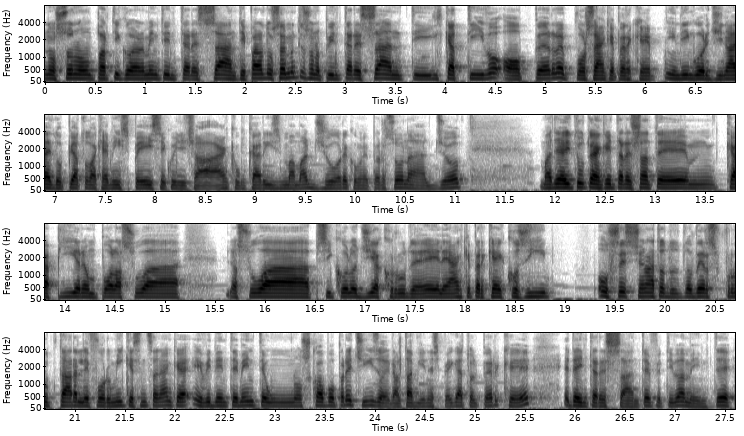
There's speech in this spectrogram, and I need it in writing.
non sono particolarmente interessanti. Paradossalmente sono più interessanti il cattivo Hopper, forse anche perché in lingua originale è doppiato da Kevin Spacey, quindi ha anche un carisma maggiore come personaggio. Ma di tutto è anche interessante mm, capire un po' la sua, la sua psicologia crudele, anche perché è così ossessionato da dover sfruttare le formiche senza neanche evidentemente uno scopo preciso. In realtà viene spiegato il perché ed è interessante effettivamente.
